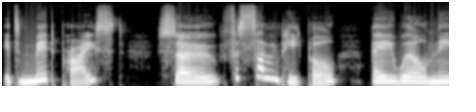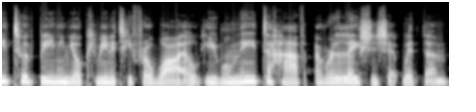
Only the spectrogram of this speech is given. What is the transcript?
It's mid priced. So for some people, they will need to have been in your community for a while. You will need to have a relationship with them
